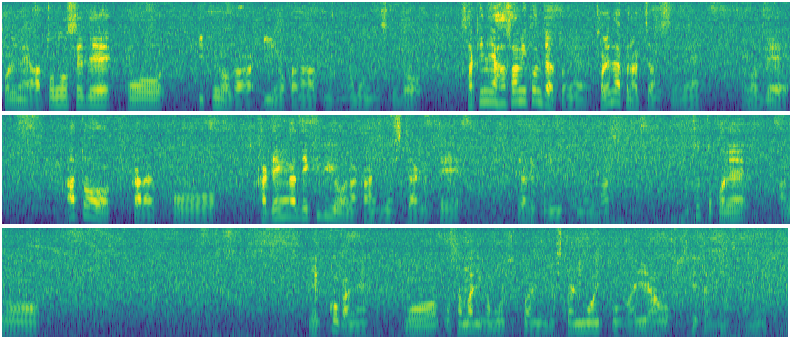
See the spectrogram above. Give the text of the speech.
これね後乗せでこういくのがいいのかなというふうに思うんですけど先に挟み込んじゃうとね取れなくなっちゃうんですよね。なので後からこう加減ができるような感じにしてあげてやるといいと思います。ちょっとこれあの根っこがねもう収まりがもうちょっとあるんで下にもう1個ワイヤーをつけてありますかね。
